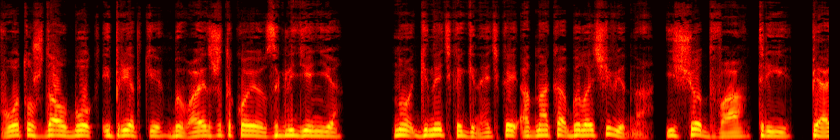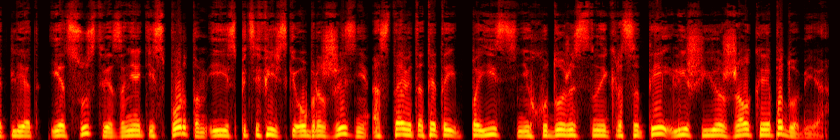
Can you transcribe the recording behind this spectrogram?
Вот уж дал Бог и предки, бывает же такое загляденье. Но генетика генетикой, однако, было очевидно. Еще два, три, пять лет, и отсутствие занятий спортом и специфический образ жизни оставит от этой поистине художественной красоты лишь ее жалкое подобие.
